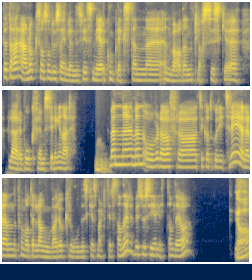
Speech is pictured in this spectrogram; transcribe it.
Dette her er nok, sånn som du sa innledningsvis, mer komplekst enn en hva den klassiske lærebokfremstillingen er. Mm. Men, men, over da fra til kategori tre, eller den på en måte langvarige og kroniske smertetilstander, hvis du sier litt om det òg? Ja,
